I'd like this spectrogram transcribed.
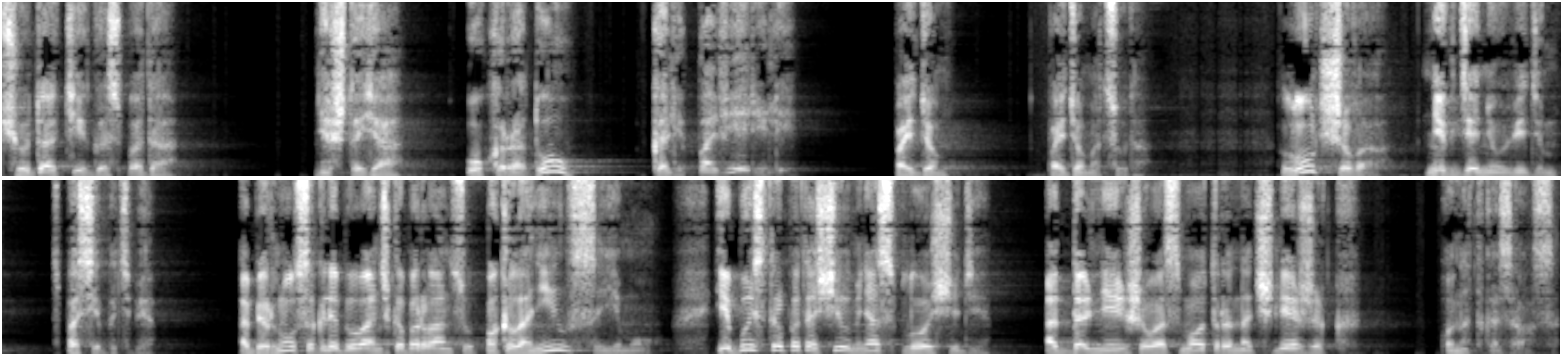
Чудаки, господа, не что я украду, коли поверили. Пойдем, пойдем отсюда. Лучшего нигде не увидим. Спасибо тебе. Обернулся Глеб Иванович к оборванцу, поклонился ему и быстро потащил меня с площади. От дальнейшего осмотра ночлежек он отказался.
